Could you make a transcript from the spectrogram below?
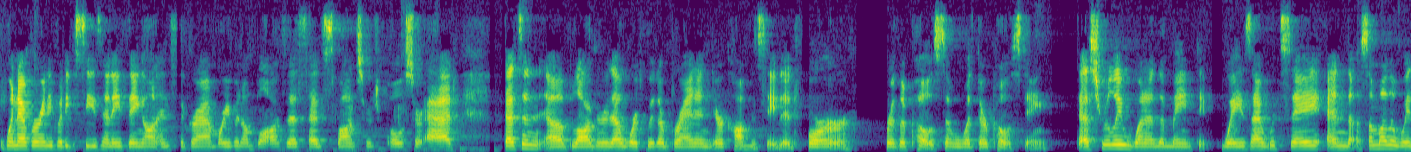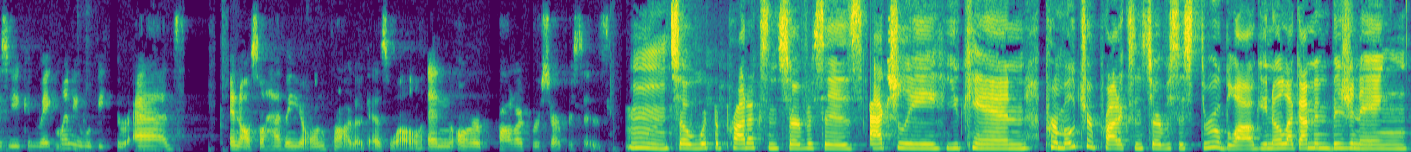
whenever anybody sees anything on Instagram or even on blogs that says sponsored post or ad, that's a blogger that worked with a brand and they're compensated for for the posts and what they're posting. That's really one of the main th- ways I would say. And some other ways you can make money would be through ads and also having your own product as well and or product or services. Mm, so with the products and services, actually you can promote your products and services through a blog. You know, like I'm envisioning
